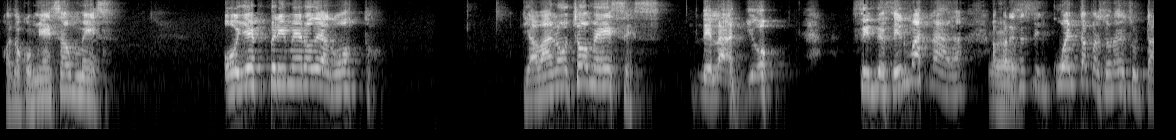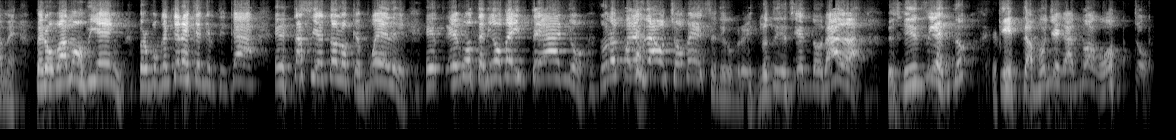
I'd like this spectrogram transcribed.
cuando comienza un mes, Hoy es primero de agosto. Ya van ocho meses del año. Sin decir más nada, aparecen 50 personas a insultarme. Pero vamos bien. ¿Pero por qué tienes que criticar? Está haciendo lo que puede. Hemos tenido 20 años. No le puedes dar ocho meses. Digo, pero no estoy diciendo nada. Estoy diciendo que estamos llegando a agosto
